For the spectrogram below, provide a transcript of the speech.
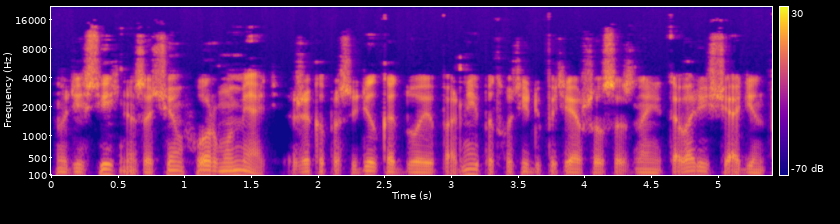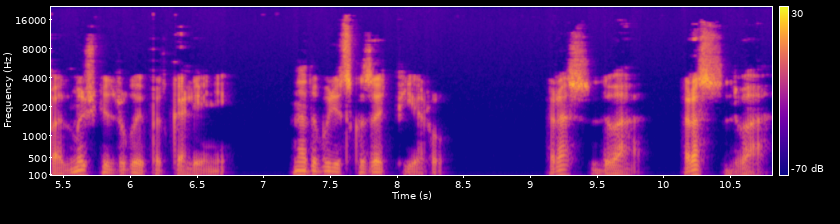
Но действительно, зачем форму мять? Жека проследил, как двое парней подхватили потерявшего сознание товарища, один под мышки, другой под колени. Надо будет сказать Пьеру. Раз-два, раз-два.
